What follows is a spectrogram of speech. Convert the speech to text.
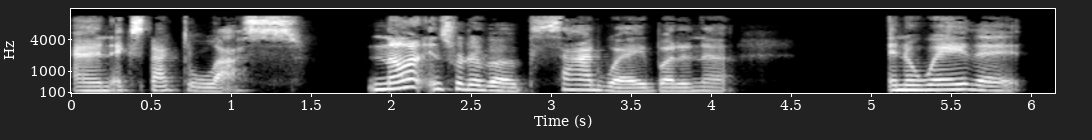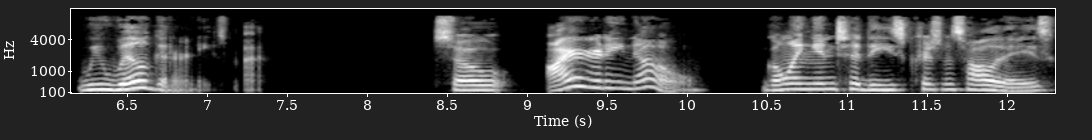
and expect less. Not in sort of a sad way, but in a in a way that we will get our needs met. So I already know going into these Christmas holidays,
